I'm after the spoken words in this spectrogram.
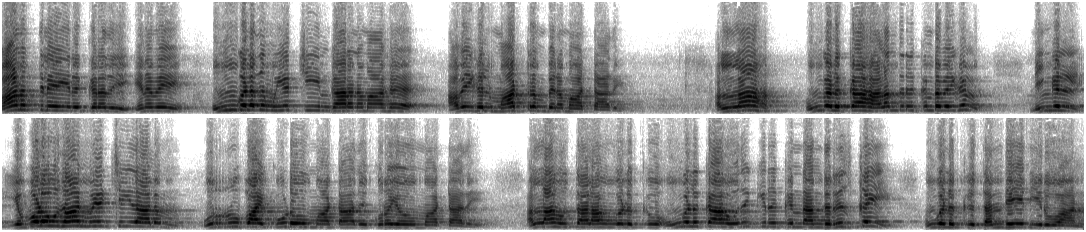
வானத்திலே இருக்கிறது. எனவே உங்களது முயற்சியின் காரணமாக அவைகள் மாற்றம் பெற மாட்டாது. அல்லாஹ் உங்களுக்காக அளந்திருக்கின்றவைகள் நீங்கள் எவ்வளவுதான் முயற்சி செய்தாலும் ஒரு ரூபாய் கூடவும் மாட்டாது குறையவும் மாட்டாது. அல்லாஹு தாலா உங்களுக்கு உங்களுக்காக ஒதுக்கி இருக்கின்ற அந்த ரிஸ்கை உங்களுக்கு தந்தே தீருவான்.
